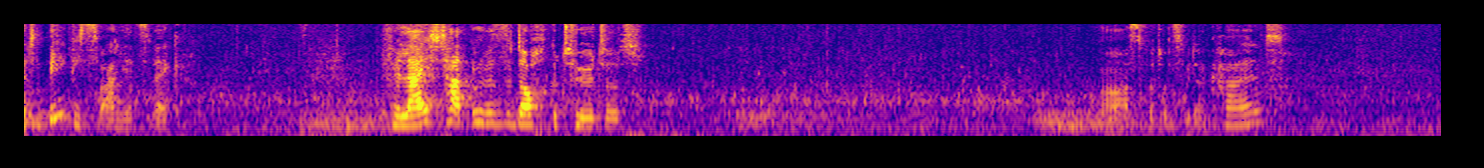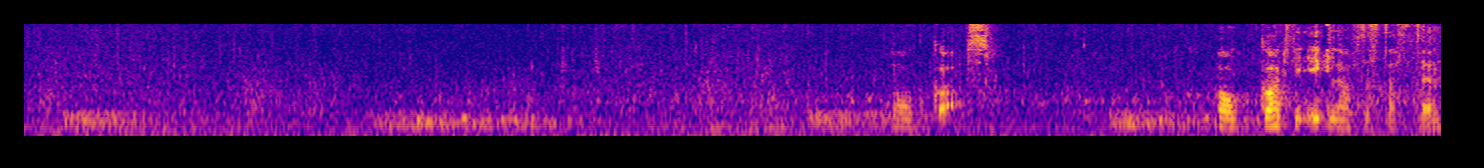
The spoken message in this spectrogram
Aber die Babys waren jetzt weg. Vielleicht hatten wir sie doch getötet. Oh, es wird uns wieder kalt. Oh Gott. Oh Gott, wie ekelhaft ist das denn?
